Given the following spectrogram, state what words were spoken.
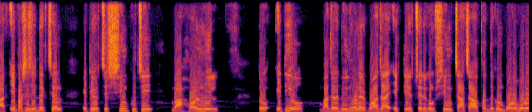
আর এ পাশে যে দেখছেন, এটি হচ্ছে শিংকুচি বা হর্ন মিল তো এটিও বাজারে দুই ধরনের পাওয়া যায়, একটি হচ্ছে এরকম শিং চাচা, অর্থাৎ দেখুন বড় বড়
